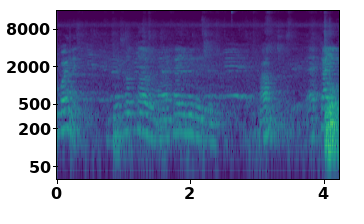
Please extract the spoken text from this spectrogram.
বের করতে হবে না একাই হ্যাঁ? একাই বেরিয়েছে ঝাঁপা দিই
